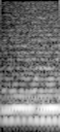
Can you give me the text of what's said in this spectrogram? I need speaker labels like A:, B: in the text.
A: you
